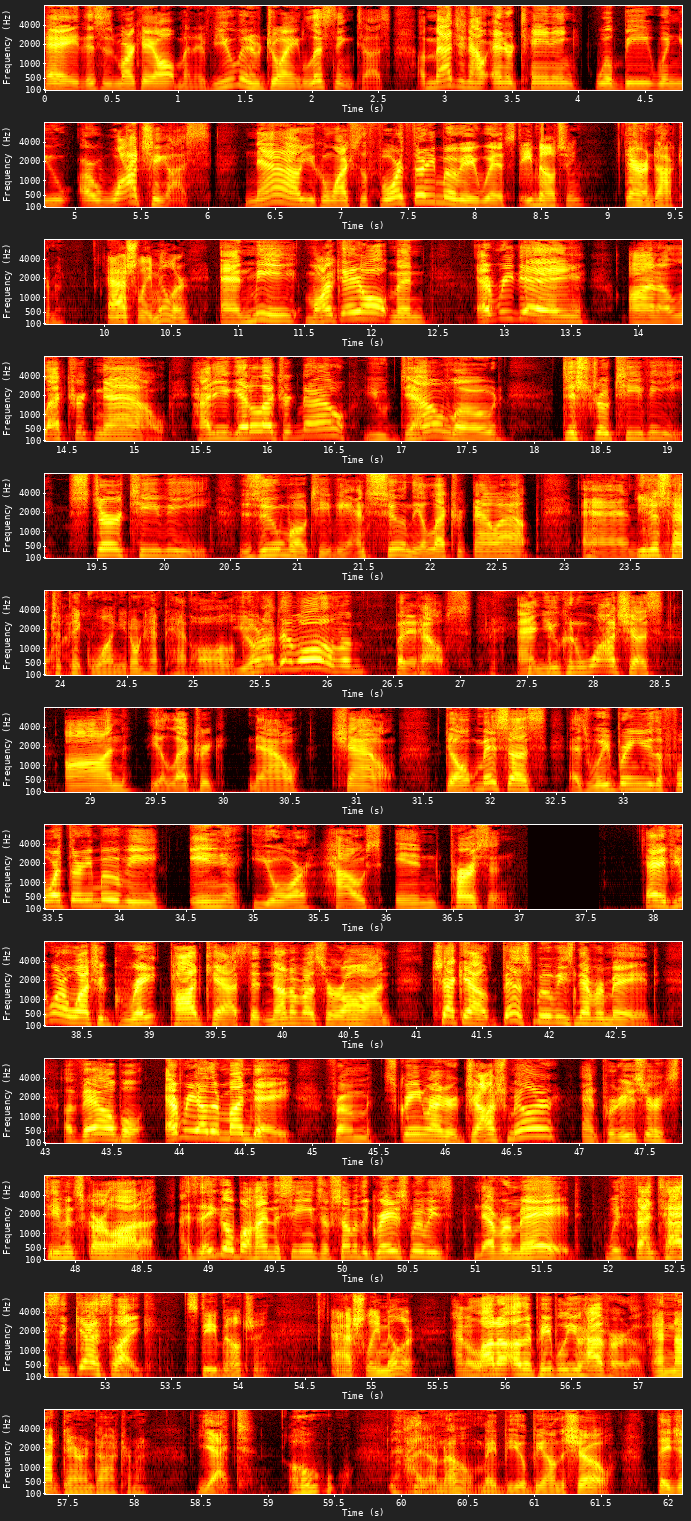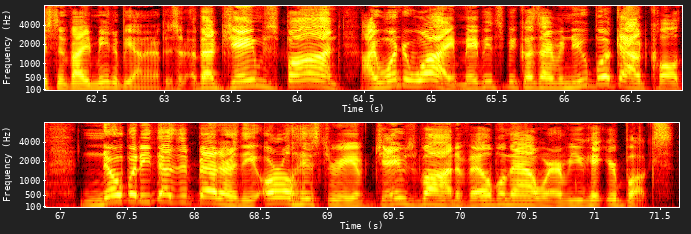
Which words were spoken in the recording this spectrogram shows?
Hey, this is Mark A. Altman. If you've been enjoying listening to us, imagine how entertaining will be when you are watching us. Now you can watch the 430 movie with Steve Melching, Daren Dochterman, Ashley Miller, and me, Mark A. Altman, every day on Electric Now. How do you get Electric Now? You download Distro TV, Stirr TV, Xumo TV, and soon the Electric Now app. And you just have to pick one. You don't have to have all of you them. don't have to have all of them, but it helps. and you can watch us on the Electric Now channel. Don't miss us as we bring you the 430 movie in your house in person. Hey, if you want to watch a great podcast that none of us are on, check out Best Movies Never Made. Available every other Monday from screenwriter Josh Miller and producer Steven Scarlotta as they go behind the scenes of some of the greatest movies never made with fantastic guests like Steve Melching, Ashley Miller, and a lot of other people you have heard of. And not Daren Dochterman. Yet. Oh. I don't know. Maybe you'll be on the show. They just invited me to be on an episode about James Bond. I wonder why. Maybe it's because I have a new book out called Nobody Does It Better The Oral History of James Bond, available now wherever you get your books.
